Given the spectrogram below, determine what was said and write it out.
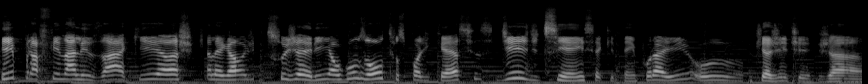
E pra finalizar aqui, eu acho que é legal a gente sugerir alguns outros podcasts de, de ciência que tem por aí. O que a gente já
